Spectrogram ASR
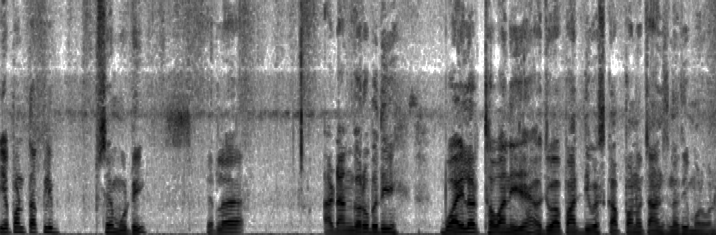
એ પણ તકલીફ છે મોટી. એટલે આ ડાંગરો બધી બોઇલર થવાની છે. હજુ આ પાંચ દિવસ કાપવાનો ચાન્સ નથી મળવાનો.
